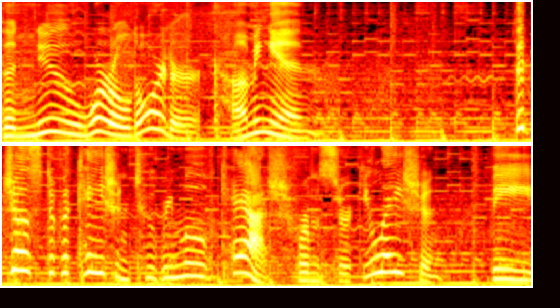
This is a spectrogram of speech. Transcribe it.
The New World Order coming in. The justification to remove cash from circulation. The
